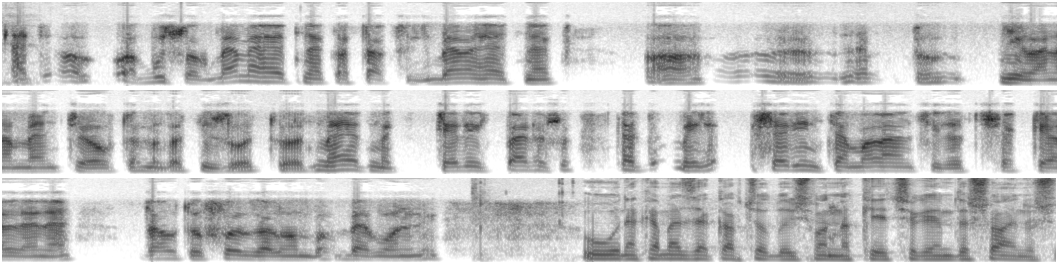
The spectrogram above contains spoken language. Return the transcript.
Hát a, a buszok bemehetnek, a taxik bemehetnek, a, nem tudom, nyilván a mentőautó, meg a tűzoltó mehet, meg kerékpárosok, tehát még szerintem a láncidat se kellene az autóforgalomba bevonni. Ú, nekem ezzel kapcsolatban is vannak kétségeim, de sajnos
